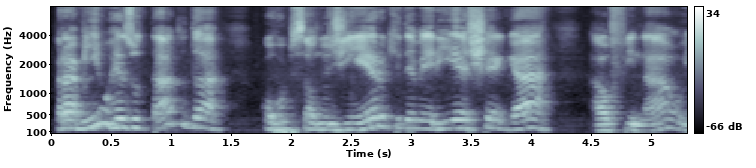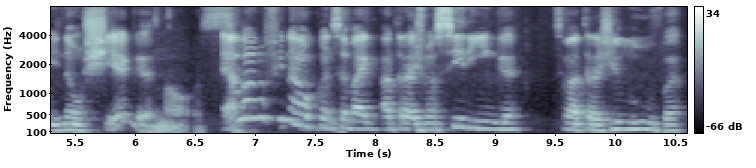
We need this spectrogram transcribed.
Para mim, o resultado da corrupção do dinheiro que deveria chegar ao final e não chega Nossa. é lá no final, quando você vai atrás de uma seringa, você vai atrás de luva,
